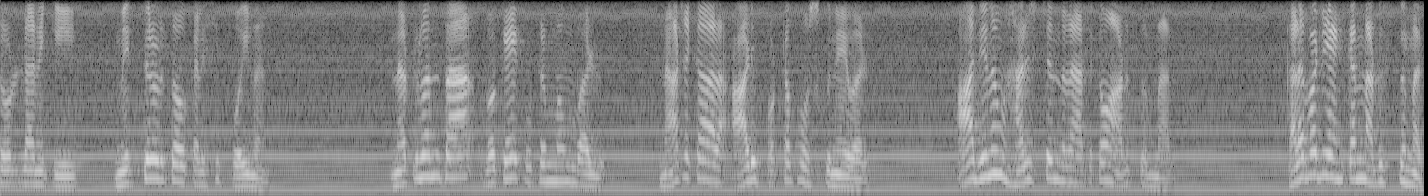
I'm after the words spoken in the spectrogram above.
చూడడానికి మిత్రులతో కలిసి పోయినాను. నటులంతా ఒకే కుటుంబం వాళ్ళు. నాటకాల ఆడి పొట్టపోసుకునేవారు ఆ దినం హరిశ్చంద్ర నాటకం ఆడుతున్నారు. కడపటి అంకన్ నడుస్తున్నది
